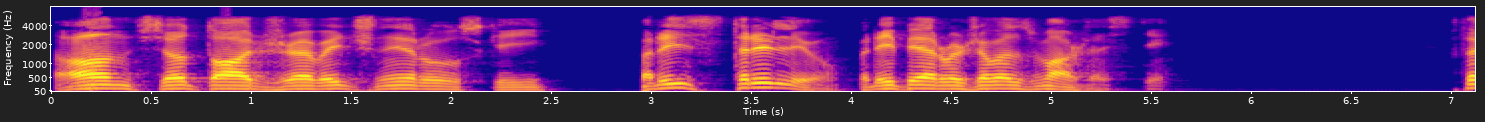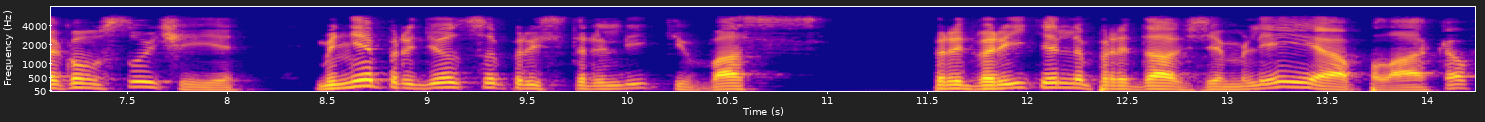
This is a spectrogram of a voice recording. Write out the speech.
он все тот же обычный русский. Пристрелю при первой же возможности. В таком случае мне придется пристрелить вас, предварительно предав земле и оплакав.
